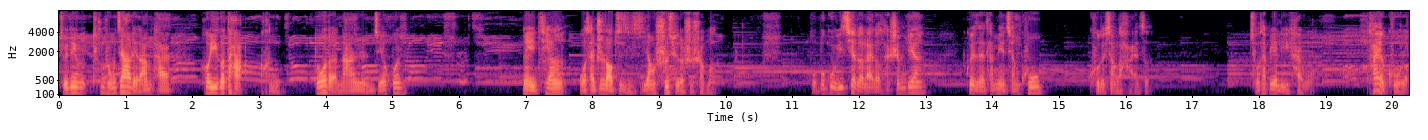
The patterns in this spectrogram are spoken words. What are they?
决定听从家里的安排，和一个大很多的男人结婚。那一天，我才知道自己即将失去的是什么。我不顾一切的来到他身边，跪在他面前哭，哭得像个孩子，求他别离开我。他也哭了，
